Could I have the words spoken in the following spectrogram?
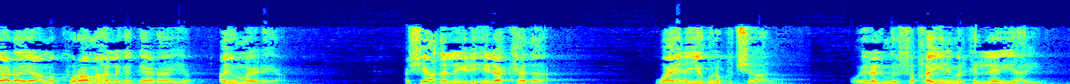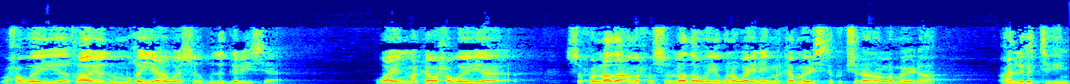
gaadhaayo ama kuraamaha laga gaadhaayo ayuu maydhayaa. Ashyaada la yidhi ilaa kada waa inay iyaguna ku jiraan. Oo ila almirfiqayni marka la waxa weeye ghaayadu muqayaha waa soo gudagelaysaa. Waa in marka waxa weeye suxullada ama xusullada oo iyaguna waa inay marka maydhista ku jiraan oo la maydhaa aan laga tegin.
